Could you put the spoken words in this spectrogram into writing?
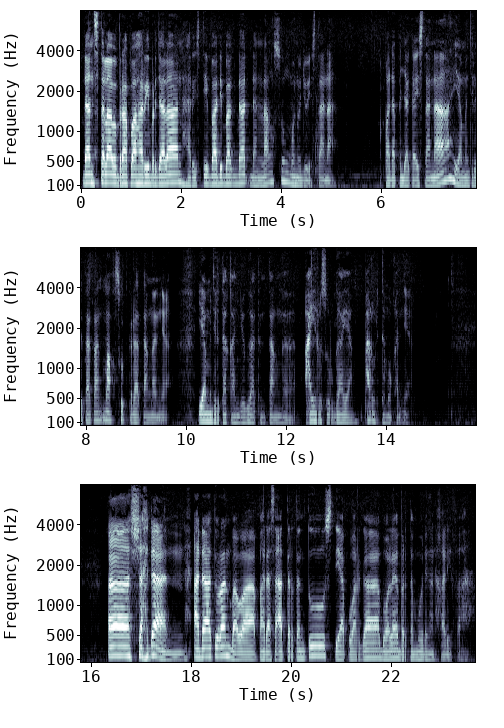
Dan setelah beberapa hari berjalan, Haris tiba di Baghdad dan langsung menuju istana. Pada penjaga istana, ia menceritakan maksud kedatangannya. Ia menceritakan juga tentang uh, air surga yang baru ditemukannya. Uh, Syahdan, ada aturan bahwa pada saat tertentu setiap warga boleh bertemu dengan khalifah.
